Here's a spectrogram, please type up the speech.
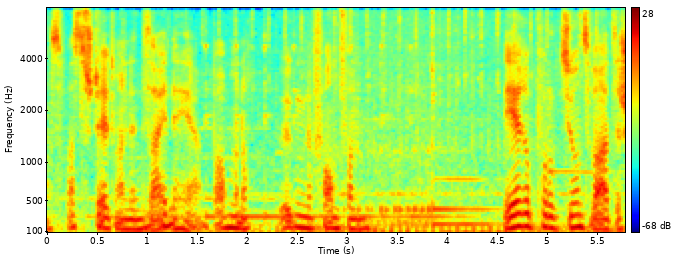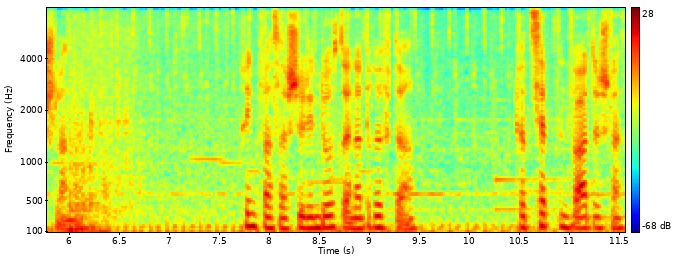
Aus was stellt man denn Seile her? Braucht man noch irgendeine Form von leere Produktionswarteschlange? Trinkwasser, still den Durst einer Drifter. Rezept in Warteschlange.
